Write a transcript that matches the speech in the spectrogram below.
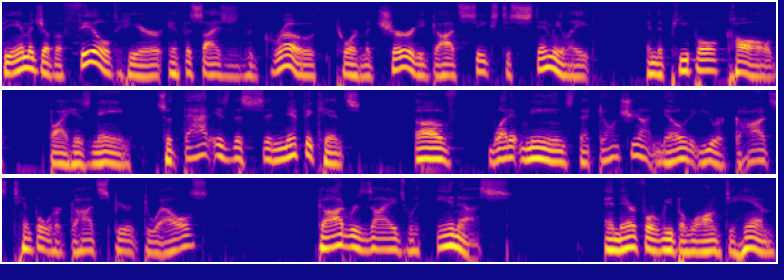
The image of a field here emphasizes the growth toward maturity God seeks to stimulate in the people called by his name. So that is the significance of what it means that don't you not know that you are God's temple where God's spirit dwells? God resides within us, and therefore we belong to him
